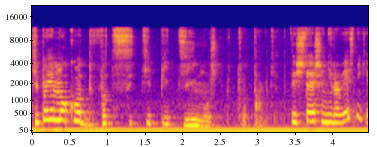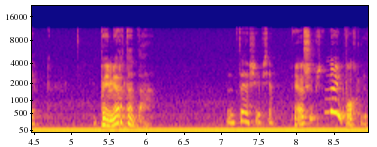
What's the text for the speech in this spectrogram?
Типа ему около 25, может быть, вот так где-то. Ты считаешь, они ровесники? Примерно, да. Ну, Ты ошибся. Я ошибся, ну и похуй.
